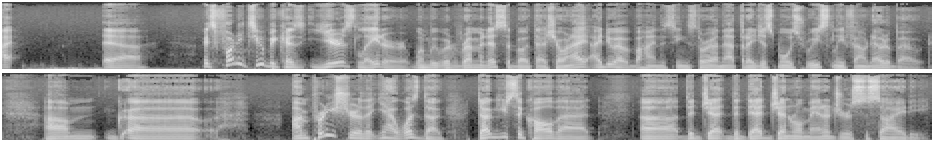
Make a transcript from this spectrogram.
I Yeah. It's funny too because years later, when we would reminisce about that show, and I, I do have a behind the scenes story on that that I just most recently found out about. Um, uh, I'm pretty sure that yeah, it was Doug. Doug used to call that uh, the jet the Dead General Managers Society.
